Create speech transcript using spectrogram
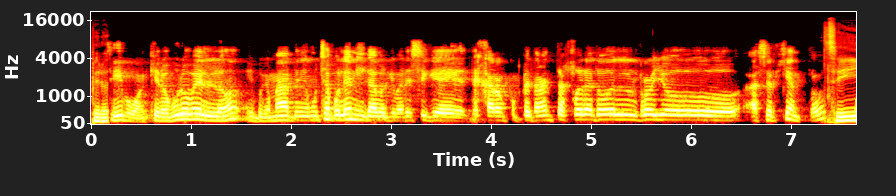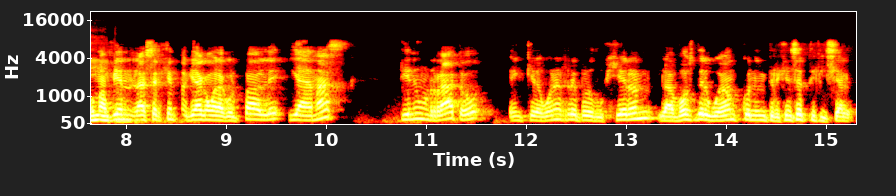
pero... Sí, pues quiero puro verlo, y porque más ha tenido mucha polémica, porque parece que dejaron completamente afuera todo el rollo a Sargento, sí, o más bien la Sargento queda como la culpable, y además tiene un rato en que los buenos reprodujeron la voz del weón con inteligencia artificial.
